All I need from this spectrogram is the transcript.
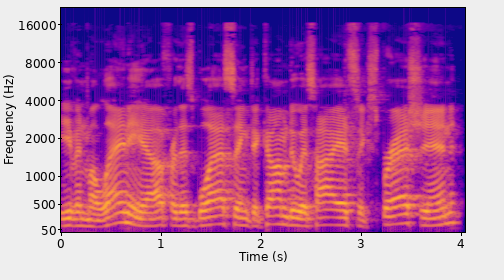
even millennia, for this blessing to come to its highest expression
